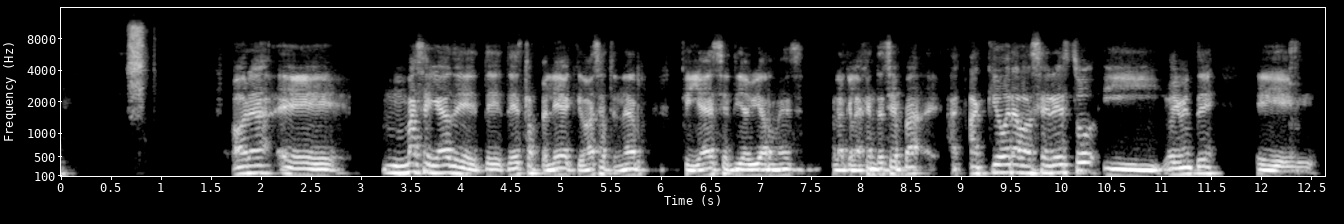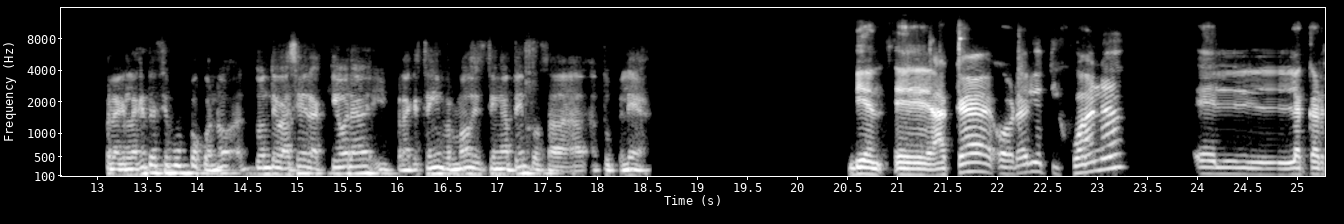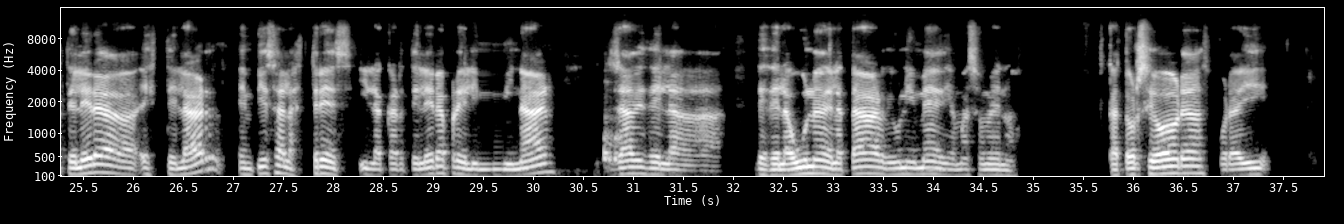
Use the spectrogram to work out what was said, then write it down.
Ahora, eh, más allá de, de, de, esta pelea que vas a tener, que ya es el día viernes, para que la gente sepa a, a qué hora va a ser esto y obviamente eh, para que la gente sepa un poco, ¿no? ¿Dónde va a ser, a qué hora y para que estén informados y estén atentos a, a tu pelea? Bien, eh, acá horario Tijuana, el, la cartelera estelar empieza a las 3 y la cartelera preliminar ya desde la desde la una de la tarde, una y media más o menos, 14 horas por ahí.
